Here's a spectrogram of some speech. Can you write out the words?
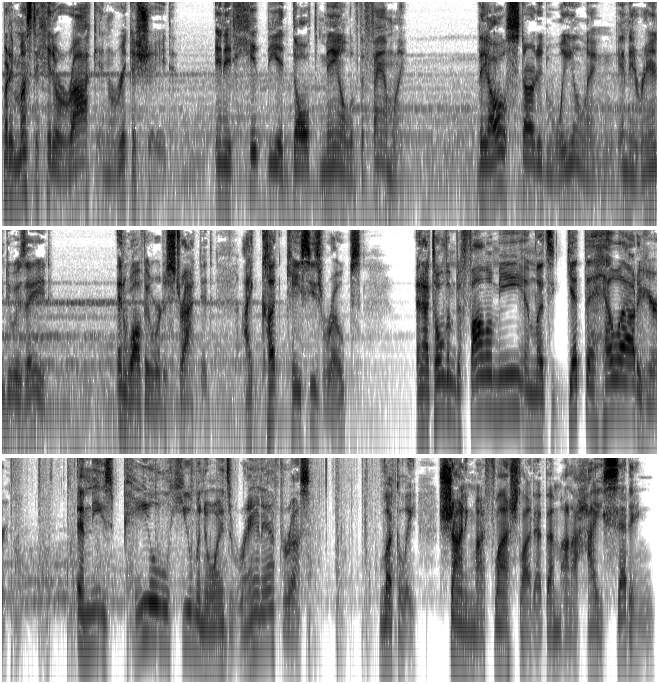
but it must have hit a rock and ricocheted, and it hit the adult male of the family. They all started wailing and they ran to his aid. And while they were distracted, I cut Casey's ropes and I told him to follow me and let's get the hell out of here. And these pale humanoids ran after us. Luckily, shining my flashlight at them on a high setting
